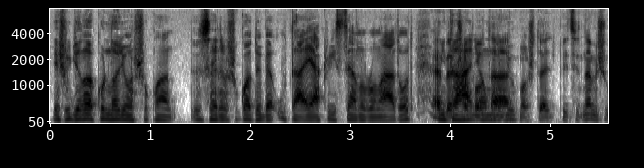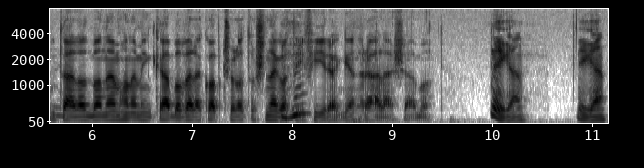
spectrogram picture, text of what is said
és ugyanakkor nagyon sokan, szerintem sokkal többen utálják Cristiano Ronaldo-t, mint a hányan mondjuk. most egy picit, nem is utálatban, nem, hanem inkább a vele kapcsolatos negatív uh-huh. hírek generálásába. Igen, igen.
